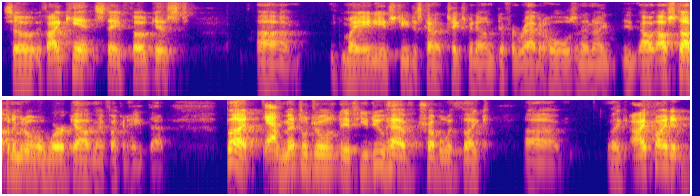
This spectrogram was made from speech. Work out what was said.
So if I can't stay focused, uh, my ADHD just kind of takes me down different rabbit holes, and then I I'll, I'll stop in the middle of a workout, and I fucking hate that. But Yeah. the mental jewels, if you do have trouble with like, uh, like I find it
